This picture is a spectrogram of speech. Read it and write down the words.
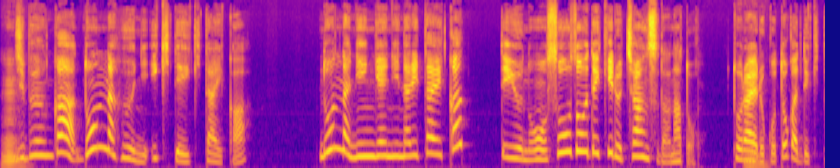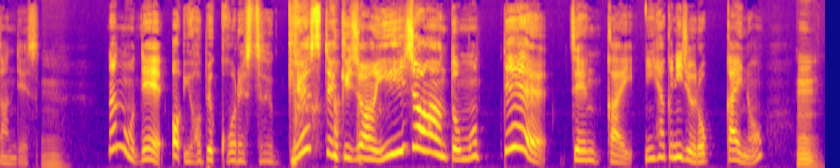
ー、うん自分がどんな風に生きていきたいか、どんな人間になりたいかっていうのを想像できるチャンスだなと捉えることができたんです。うん。なので、あ、やべ、これすっげえ素敵じゃん、いいじゃんと思って、前回、226回のうん。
